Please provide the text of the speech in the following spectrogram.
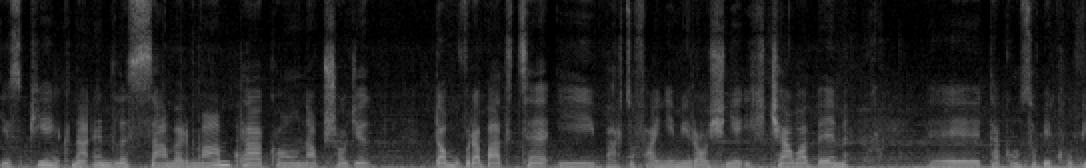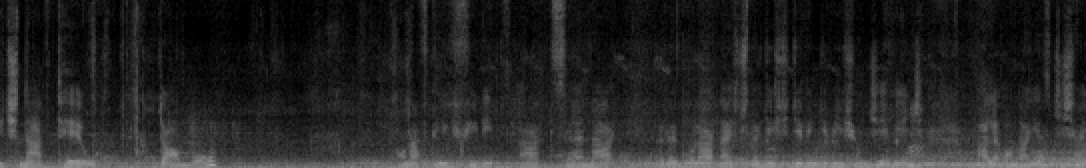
Jest piękna, Endless Summer. Mam taką na przodzie domu w rabatce i bardzo fajnie mi rośnie i chciałabym y, taką sobie kupić na tył domu. Ona w tej chwili, a cena regularna jest 49,99, ale ona jest dzisiaj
